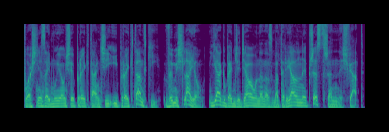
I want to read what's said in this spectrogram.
właśnie zajmują się projektanci i projektantki, wymyślają, jak będzie działał na nas materialny, przestrzenny świat.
